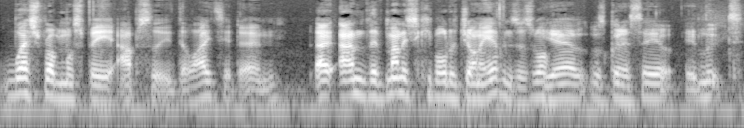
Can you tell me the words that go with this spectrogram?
West Brom must be absolutely delighted, and uh, and they've managed to keep hold of Jonny Evans as well. Yeah, I was going to say it, looked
